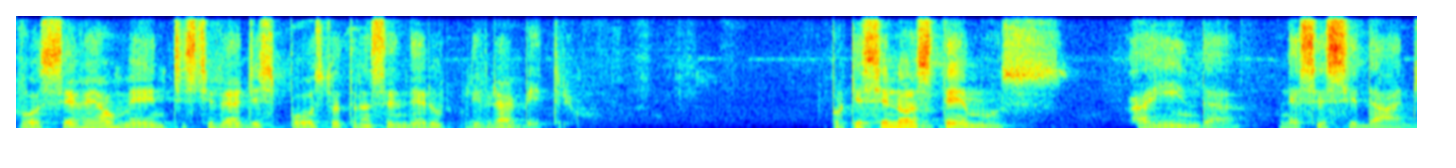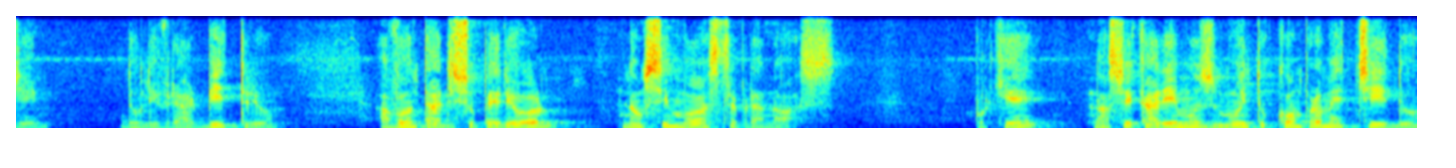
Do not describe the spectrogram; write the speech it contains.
você realmente estiver disposto a transcender o livre-arbítrio. Porque se nós temos ainda necessidade do livre-arbítrio, a vontade superior não se mostra para nós. Porque nós ficaremos muito comprometidos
